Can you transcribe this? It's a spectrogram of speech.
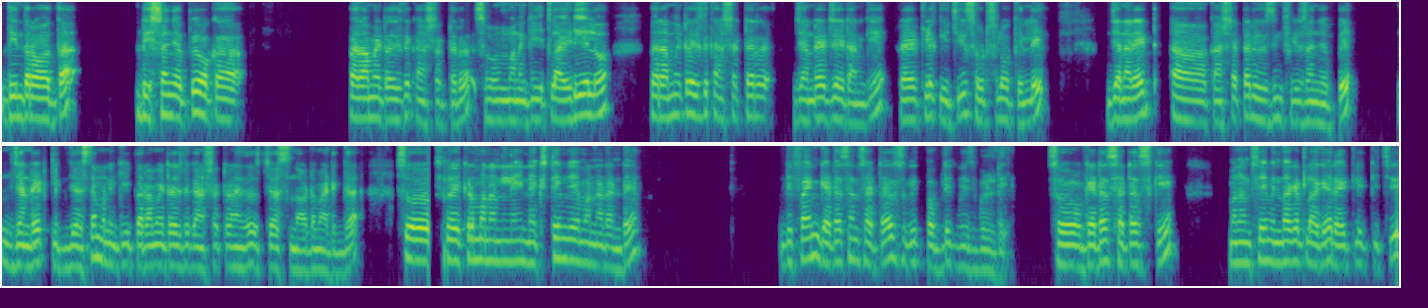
దీని తర్వాత డిష్ అని చెప్పి ఒక పారామీటరైజ్డ్ కన్స్ట్రక్టర్. సో మనకి ఇట్లా ఐడియాలో పారామీటరైజ్డ్ కన్స్ట్రక్టర్ జనరేట్ చేయడానికి రైట్ క్లిక్ ఇచ్చి సోర్స్లోకి వెళ్ళి జనరేట్ కన్స్ట్రక్టర్ యూజింగ్ ఫీల్డ్స్ అని చెప్పి జనరేట్ క్లిక్ చేస్తే మనకి పారామీటరైజ్డ్ కన్స్ట్రక్టర్ అనేది వచ్చేస్తుంది ఆటోమేటిక్గా సో సో ఇక్కడ మనల్ని నెక్స్ట్ ఏం చేయమన్నాడంటే define getters and setters with public visibility so getters సెటర్స్కి మనం సేమ్ ఇందాకట్లాగే రైట్ క్లిక్ ఇచ్చి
